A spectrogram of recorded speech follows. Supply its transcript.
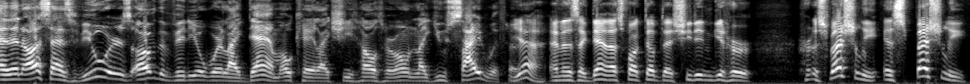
And then us as viewers of the video were like, damn, okay, like she held her own. Like you side with her. Yeah, and then it's like, damn, that's fucked up that she didn't get her especially, especially,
